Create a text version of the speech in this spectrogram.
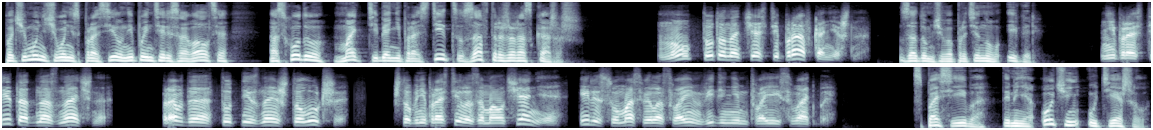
Почему ничего не спросил, не поинтересовался? А сходу «мать тебя не простит, завтра же расскажешь». «Ну, тут он отчасти прав, конечно», — задумчиво протянул Игорь. «Не простит однозначно. Правда, тут не знаешь, что лучше, чтобы не простила за молчание или с ума свела своим видением твоей свадьбы». «Спасибо, ты меня очень утешил.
